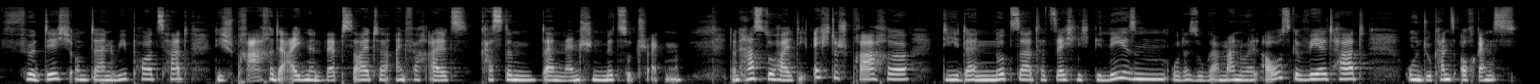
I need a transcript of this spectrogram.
für dich und deine Reports hat, die Sprache der eigenen Webseite einfach als Custom Dimension mitzutracken. Dann hast du halt die echte Sprache, die dein Nutzer tatsächlich gelesen oder sogar manuell ausgewählt hat und du kannst auch ganz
